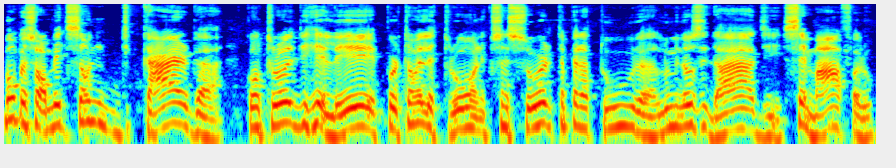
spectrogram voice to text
Bom, pessoal, medição de carga, controle de relé, portão eletrônico, sensor de temperatura, luminosidade, semáforo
